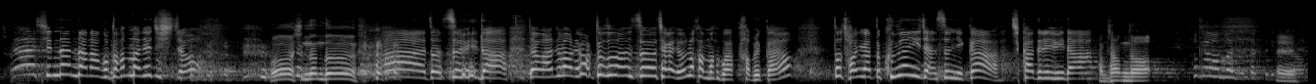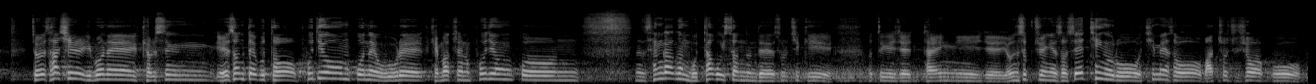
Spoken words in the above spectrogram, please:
자- 아, 신난다라고도 한마디 해주시죠. 와 신난다. 아, 좋습니다. 자, 마지막으로 박도수 선수 제가 연락 한번 가- 가볼까요? 또 저희가 또 금연이지 않습니까? 축하드립니다. 감사합니다. 소감 한번 부탁드릴게요. 예. 저희 사실 이번에 결승 예선 때부터 포디움권에 올해 개막전은 포디움권 생각은 못 하고 있었는데 솔직히 어떻게 이제 다행히 이제 연습 중에서 세팅으로 팀에서 맞춰 주셔갖고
